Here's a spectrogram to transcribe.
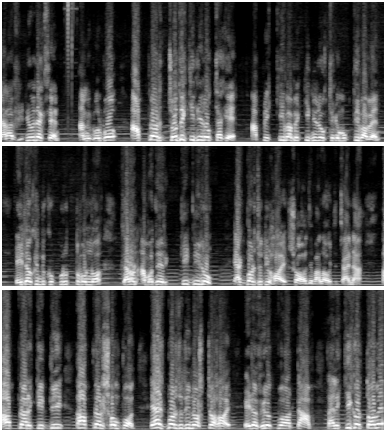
যারা ভিডিও দেখছেন, আমি বলব, আপনার যদি কিডনি রোগ থাকে, আপনি কীভাবে কিডনি রোগ থেকে মুক্তি পাবেন এটাও কিন্তু খুব গুরুত্বপূর্ণ। কারণ আমাদের কিডনি রোগ একবার যদি হয়, সহজে ভালো হতে চায় না। আপনার কিডনি, আপনার সম্পদ একবার যদি নষ্ট হয়, এটা ফেরত পাওয়া টাফ। তাহলে কি করতে হবে?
